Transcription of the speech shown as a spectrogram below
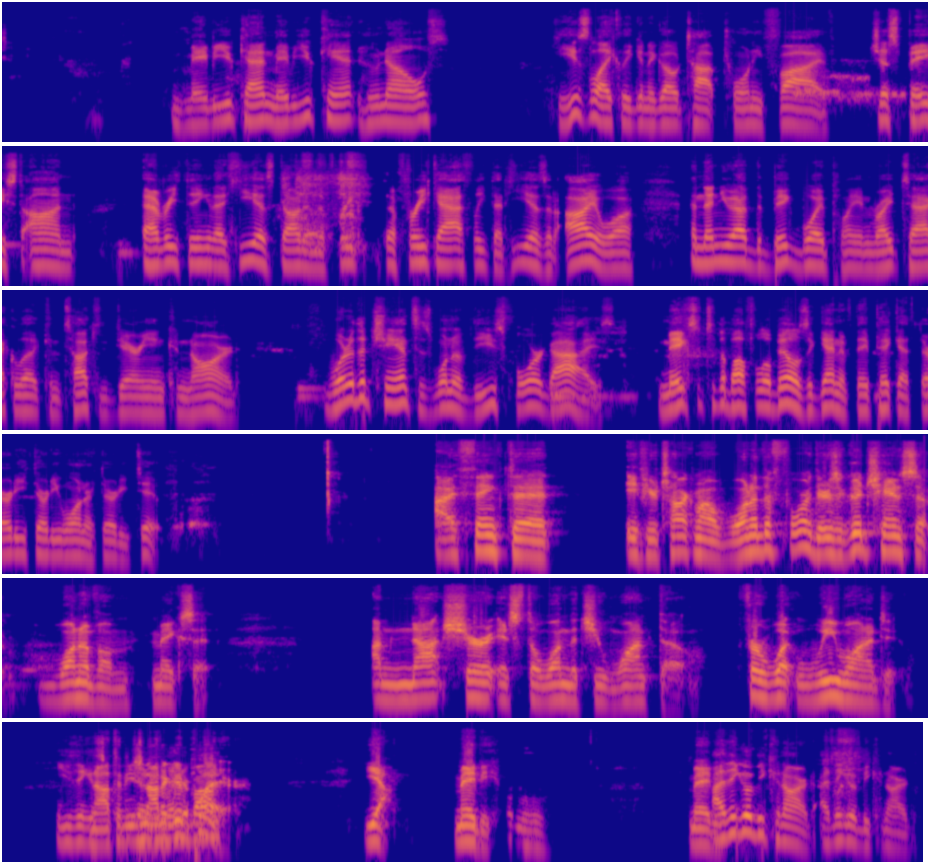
Maybe you can, maybe you can't. Who knows? he's likely going to go top 25 just based on everything that he has done in the freak the freak athlete that he is at Iowa. And then you have the big boy playing right tackle at Kentucky, Darian Kinnard. What are the chances one of these four guys makes it to the Buffalo Bills again if they pick at 30, 31, or 32? I think that if you're talking about one of the four, there's a good chance that one of them makes it. I'm not sure it's the one that you want though for what we want to do. You think not that he's not a good player? Yeah, maybe. Ooh. Maybe. I think it would be Kinnard. I think it would be Kinnard.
